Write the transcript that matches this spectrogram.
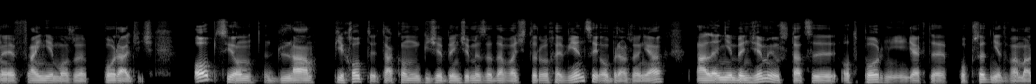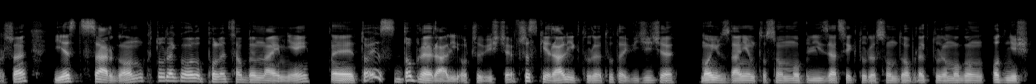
e, fajnie może poradzić. Opcją dla piechoty, taką, gdzie będziemy zadawać trochę więcej obrażenia, ale nie będziemy już tacy odporni jak te poprzednie dwa marsze, jest Sargon, którego polecałbym najmniej. E, to jest dobre rally oczywiście. Wszystkie rally, które tutaj widzicie, moim zdaniem to są mobilizacje, które są dobre, które mogą odnieść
